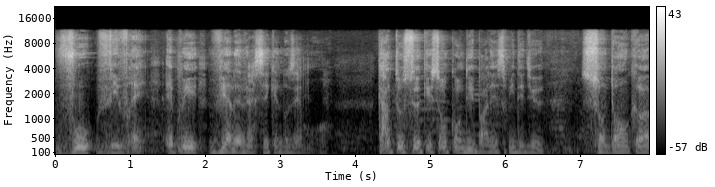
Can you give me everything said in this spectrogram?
vous vivrez. Et puis vient le verset que nous aimons. Car tous ceux qui sont conduits par l'esprit de Dieu sont donc... Euh,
